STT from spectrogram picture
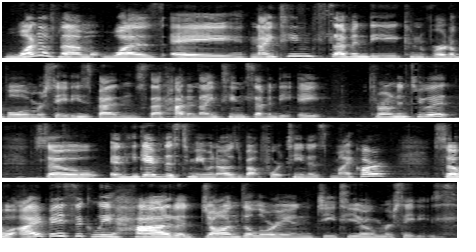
One of them was a 1970 convertible Mercedes Benz that had a 1978 thrown into it. So, and he gave this to me when I was about 14 as my car. So I basically had a John DeLorean GTO Mercedes.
